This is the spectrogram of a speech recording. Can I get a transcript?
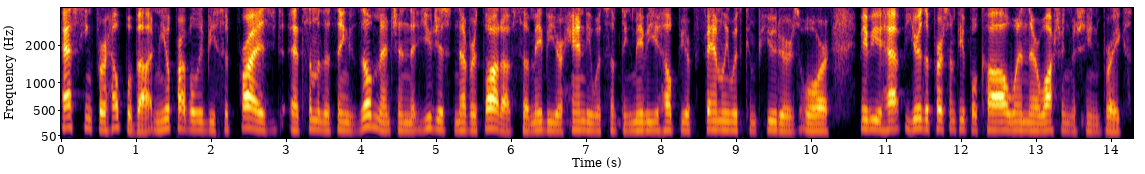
asking for help about? And you'll probably be surprised at some of the things they'll mention that you just never thought of. So maybe you're handy with something. Maybe you help your family with computers, or maybe you have, you're the person people call when their washing machine breaks.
